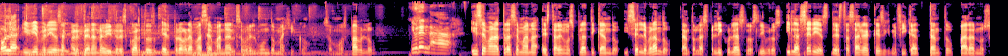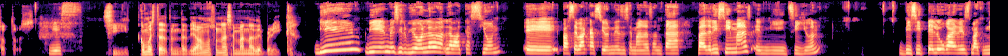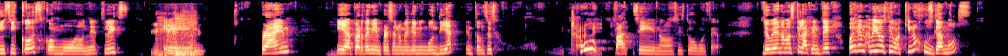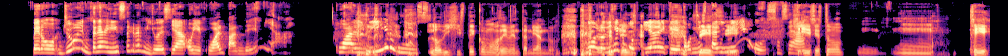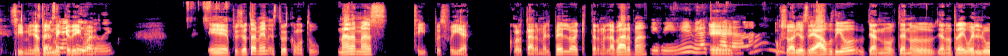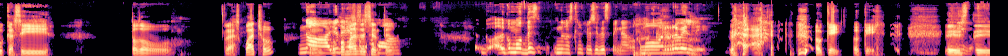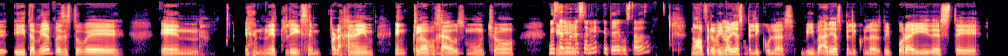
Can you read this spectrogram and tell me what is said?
Hola y bienvenidos a Cuarentena 9 y 3 cuartos, el programa semanal sobre el mundo mágico. Somos Pablo. Y Brenda. Y semana tras semana estaremos platicando y celebrando tanto las películas, los libros y las series de esta saga que significa tanto para nosotros. Yes. Sí. ¿Cómo estás, Brenda? Llevamos una semana de break. Bien, bien. Me sirvió la, la vacación. Eh, pasé vacaciones de Semana Santa padrísimas en mi sillón. Visité lugares magníficos como Netflix, eh, Prime, y aparte mi empresa no me dio ningún día, entonces... Uh, pa- sí, no, sí estuvo muy feo. Yo veía nada más que la gente, oigan amigos, digo, aquí no juzgamos, pero yo entré a Instagram y yo decía, oye, ¿cuál pandemia? ¿Cuál virus? Lo dijiste como de ventaneando. No, lo dije como tía de que ¿dónde Sí, está el sí. virus? O sea, Sí, sí estuvo... mm, mm, sí, sí, yo espero también me quedé igual. ¿eh? Eh, pues yo también estuve como tú. Nada más, sí, pues fui a cortarme el pelo, a quitarme la barba. Sí, sí, mira qué Eh. Usuarios de audio, ya no, ya no, ya no traigo el look así todo rascuacho. No, un yo poco más decente. como, como des- no, es que no quiero decir despeinado, como rebelde. ok, ok. Este, y también pues estuve en, en Netflix, en Prime, en Clubhouse mucho. ¿Viste Eh, alguna serie que te haya gustado? No, pero vi varias películas, vi varias películas, vi por ahí de este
